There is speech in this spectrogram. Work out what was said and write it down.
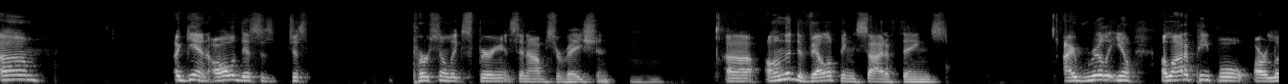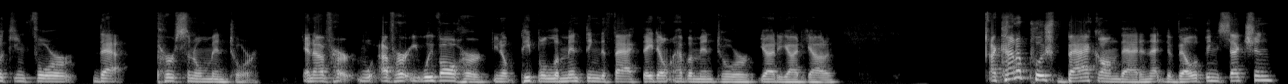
Um, again, all of this is just personal experience and observation. Uh, on the developing side of things, I really, you know, a lot of people are looking for that personal mentor. And I've heard, I've heard, we've all heard, you know, people lamenting the fact they don't have a mentor, yada, yada, yada. I kind of push back on that in that developing section.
